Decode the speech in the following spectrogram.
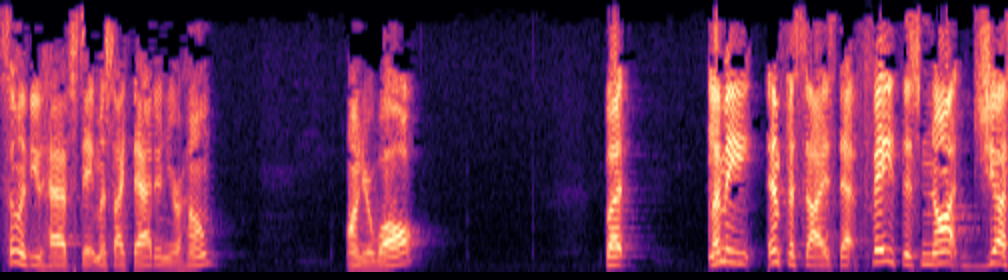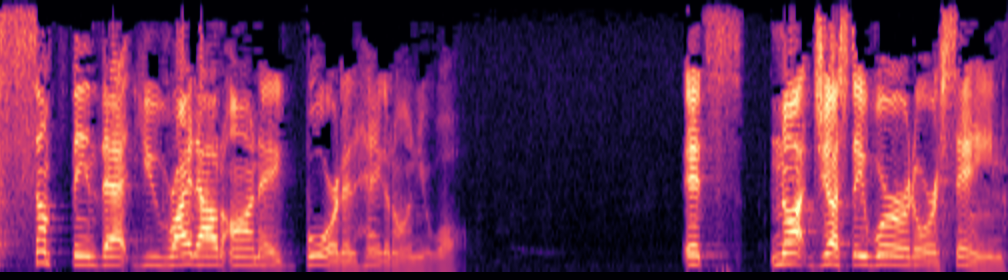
Some of you have statements like that in your home, on your wall. But let me emphasize that faith is not just something that you write out on a board and hang it on your wall. It's not just a word or a saying.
